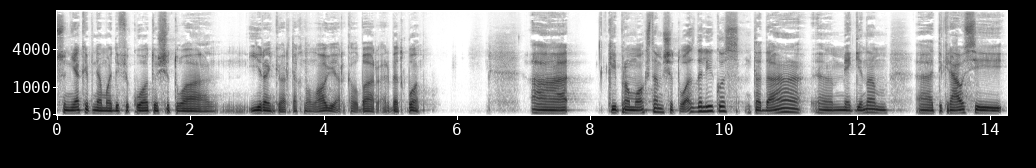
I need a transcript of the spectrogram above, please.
su niekaip nemodifikuotu šituo įrankiu ar technologija ar kalba ar, ar bet kuo. Kai pramokstam šituos dalykus, tada e, mėginam e, tikriausiai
